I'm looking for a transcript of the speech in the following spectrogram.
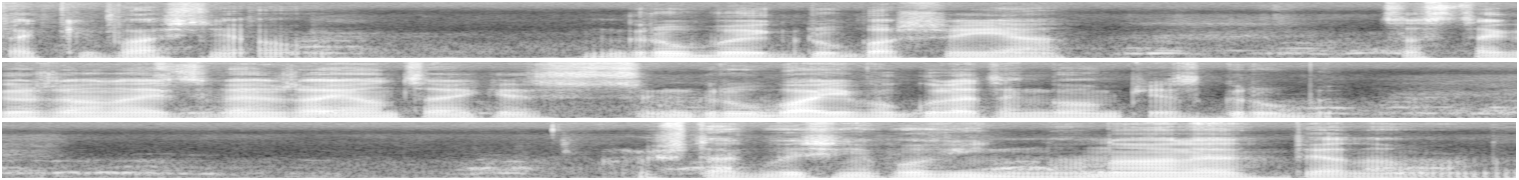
taki właśnie o gruby, gruba szyja. Co z tego, że ona jest zwężająca, jak jest gruba i w ogóle ten gołąb jest gruby. Już tak być nie powinno, no ale wiadomo. No.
